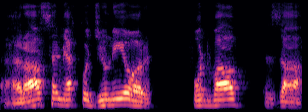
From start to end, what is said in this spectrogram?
Hrál jsem jako junior fotbal za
